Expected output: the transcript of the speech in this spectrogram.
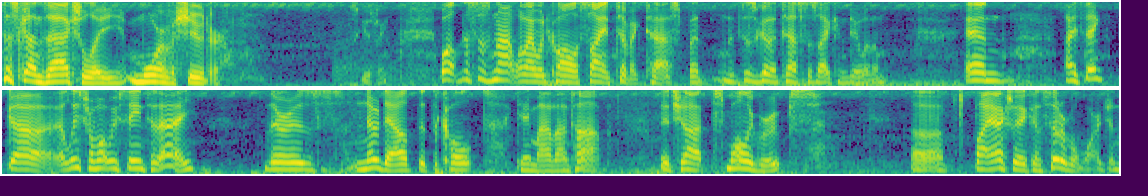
this gun's actually more of a shooter. Excuse me. Well, this is not what I would call a scientific test, but it's as good a test as I can do with them. And I think, uh, at least from what we've seen today, there is no doubt that the Colt came out on top. It shot smaller groups uh, by actually a considerable margin,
